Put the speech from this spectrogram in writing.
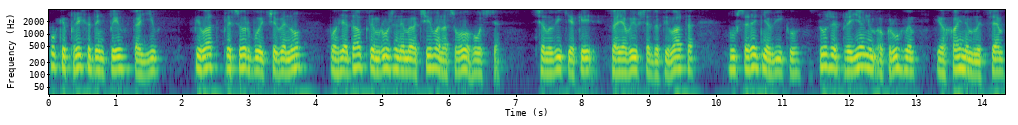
Поки приходень пив та їв, Пілат, присорбуючи вино, поглядав примруженими очима на свого гостя. Чоловік, який заявився до Пілата, був середнього віку, з дуже приємним округлим і охайним лицем,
